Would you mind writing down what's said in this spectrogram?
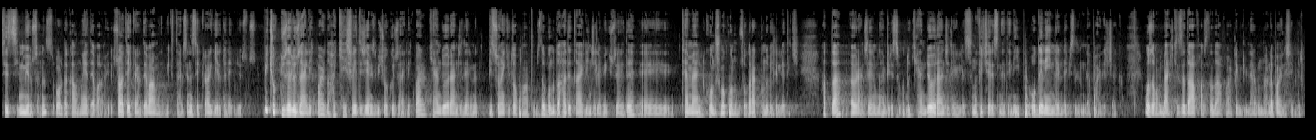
siz silmiyorsanız orada kalmaya devam ediyor. Sonra tekrar devam etmek isterseniz tekrar geri dönebiliyorsunuz. Birçok güzel özellik var. Daha keşfedeceğimiz birçok özellik var. Kendi öğrencilerimle bir sonraki toplantımızda bunu daha detaylı incelemek üzere de e, temel konuşma konumuz olarak bunu belirledik. Hatta öğrencilerimden birisi bunu kendi öğrencileriyle sınıf içerisinde deneyip o deneyimlerini de bizimle paylaşacak. O zaman belki size daha fazla, daha farklı bilgiler bunlarla paylaşabilirim.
